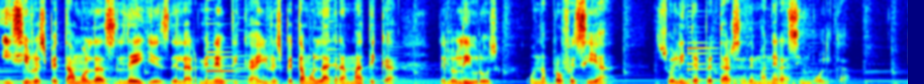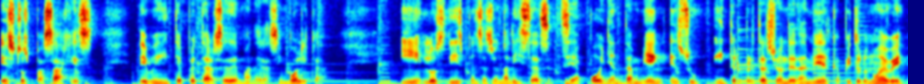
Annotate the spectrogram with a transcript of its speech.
Y si respetamos las leyes de la hermenéutica y respetamos la gramática de los libros, una profecía suele interpretarse de manera simbólica. Estos pasajes deben interpretarse de manera simbólica. Y los dispensacionalistas se apoyan también en su interpretación de Daniel capítulo 9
